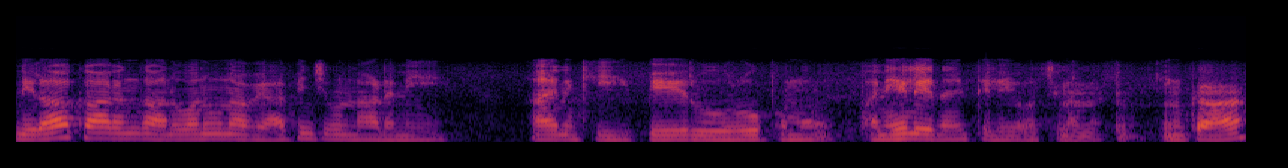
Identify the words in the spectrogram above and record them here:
నిరాకారంగా అనువనువున వ్యాపించి ఉన్నాడని ఆయనకి పేరు రూపము పనే లేదని తెలియవచ్చు అన్నట్టు ఇంకా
